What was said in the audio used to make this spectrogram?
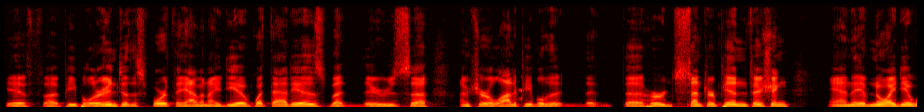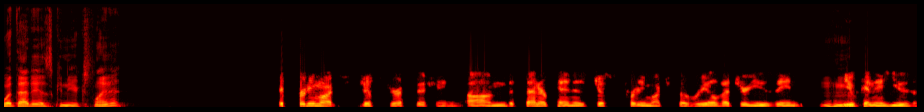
If uh, people are into the sport, they have an idea of what that is. But there's, uh, I'm sure, a lot of people that that uh, heard center pin fishing, and they have no idea what that is. Can you explain it? It's pretty much just drift fishing. Um, the center pin is just pretty much the reel that you're using. Mhm. You can use a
